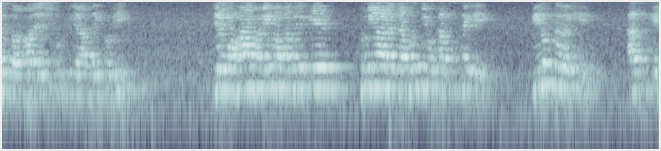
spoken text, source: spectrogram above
পাকের দরবারে শুকরিয়া আদায় করি যে মহান আমাদেরকে দুনিয়ার যাবতীয় কাজ থেকে বিরত রেখে আজকে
